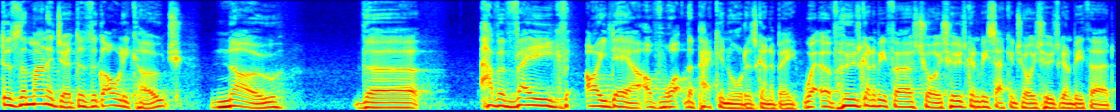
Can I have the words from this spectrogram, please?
does the manager, does the goalie coach know the have a vague idea of what the pecking order is going to be, of who's going to be first choice, who's going to be second choice, who's going to be third?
